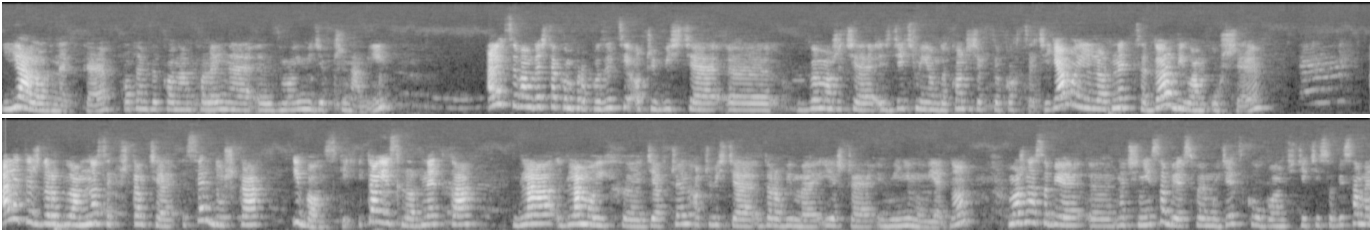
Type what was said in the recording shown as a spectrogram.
ja lornetkę. Potem wykonam kolejne e, z moimi dziewczynami. Ale chcę Wam dać taką propozycję. Oczywiście e, Wy możecie z dziećmi ją dokończyć, jak tylko chcecie. Ja mojej lornetce dorobiłam uszy, ale też dorobiłam nosek w kształcie serduszka i wąski. I to jest lornetka dla, dla moich e, dziewczyn. Oczywiście dorobimy jeszcze minimum jedną. Można sobie, znaczy nie sobie, swojemu dziecku bądź dzieci sobie same,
